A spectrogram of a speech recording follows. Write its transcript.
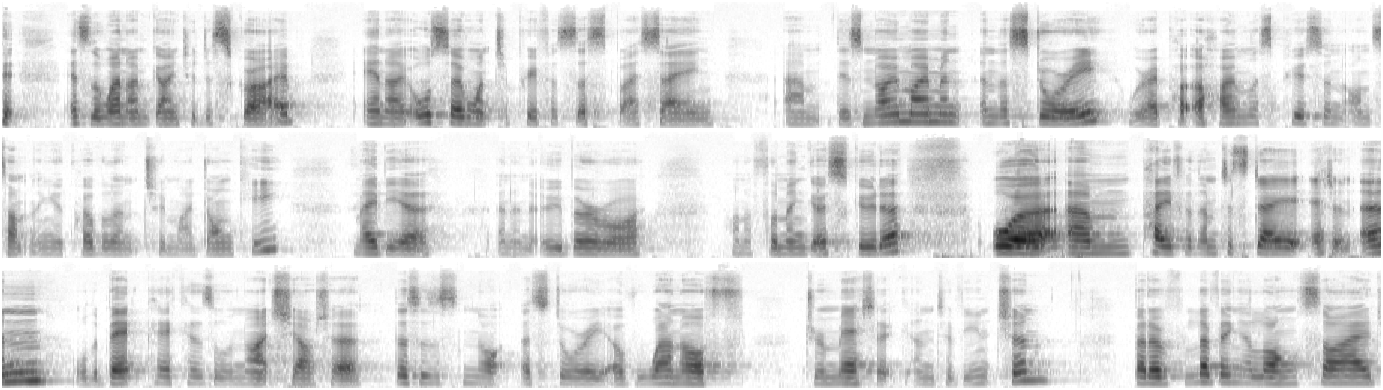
as the one I'm going to describe. And I also want to preface this by saying um, there's no moment in the story where I put a homeless person on something equivalent to my donkey, maybe a, in an Uber or on a flamingo scooter, or um, pay for them to stay at an inn or the backpackers or the night shelter. This is not a story of one off dramatic intervention, but of living alongside,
